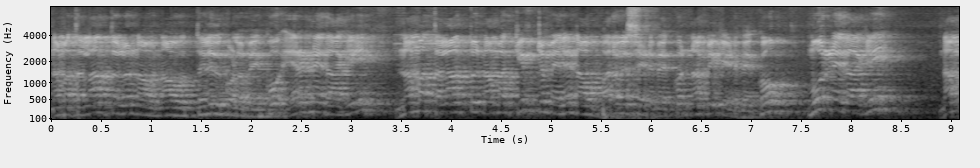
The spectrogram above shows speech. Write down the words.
ನಮ್ಮ ತಲಾಂತನ್ನು ನಾವು ನಾವು ತಿಳಿದುಕೊಳ್ಳಬೇಕು ಎರಡನೇದಾಗಿ ನಮ್ಮ ತಲಾಂತು, ನಮ್ಮ ಗಿಫ್ಟ್ ಮೇಲೆ ನಾವು ಭರವಸೆ ಇಡಬೇಕು, ನಂಬಿಕೆ ಇಡಬೇಕು. ಮೂರನೇದಾಗಿ ನಮ್ಮ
